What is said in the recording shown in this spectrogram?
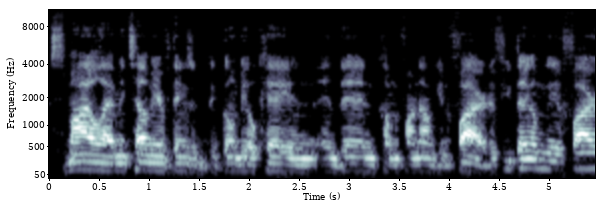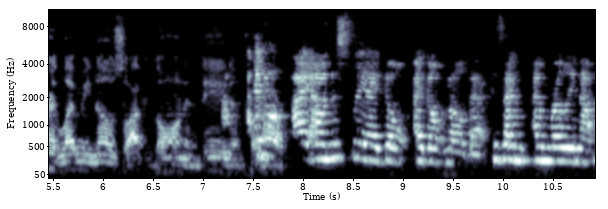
smile at me, tell me everything's gonna be okay, and and then come and find out I'm getting fired. If you think I'm getting fired, let me know so I could go on Indeed and I don't. I honestly, I don't. I don't know that because I'm. I'm really not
